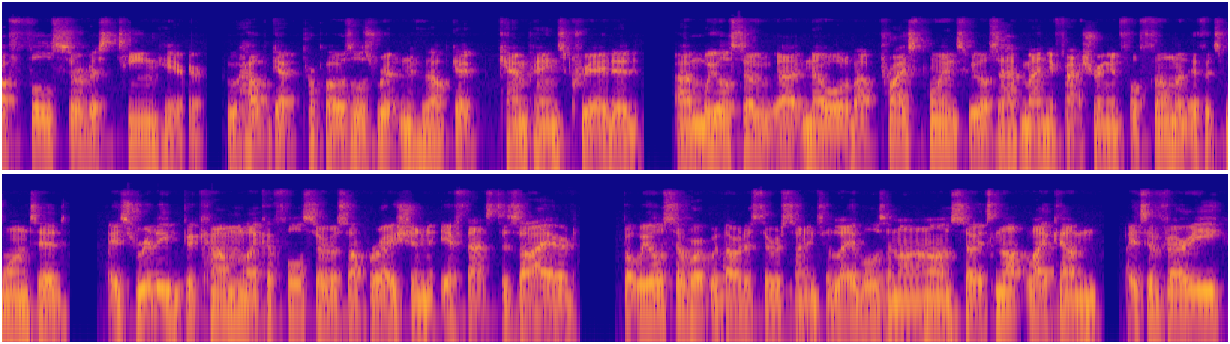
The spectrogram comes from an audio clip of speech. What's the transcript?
a, full service team here who help get proposals written, who help get campaigns created. Um, we also uh, know all about price points. We also have manufacturing and fulfillment if it's wanted. It's really become like a full service operation if that's desired but we also work with artists that are signed to labels and on and on. So it's not like um, it's a very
